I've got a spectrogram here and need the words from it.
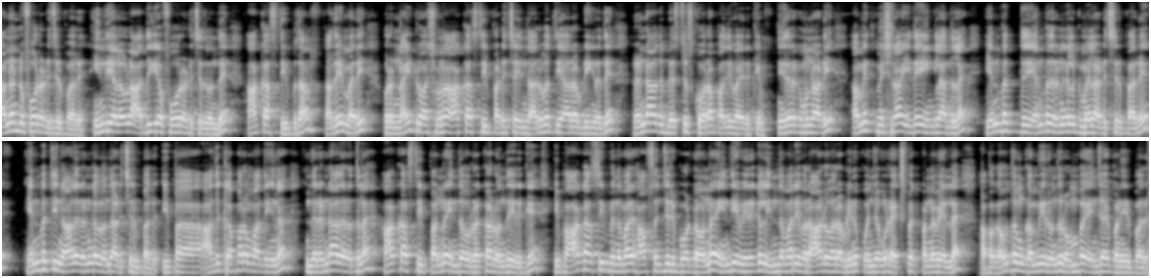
பன்னெண்டு ஃபோர் அடிச்சிருப்பாரு. இந்திய அளவில் அதிக ஃபோர் அடித்தது வந்து ஆகாஷ் தீப்பு தான். அதே மாதிரி ஒரு நைட் வாட்ச்மேனாக ஆகாஷ் தீப் அடித்த இந்த அறுபத்தி ஆறு அப்படிங்கிறது ரெண்டாவது பெஸ்ட் ஸ்கோராக பதிவாயிருக்கு. இதற்கு முன்னாடி அமித் மிஸ்ரா இதே இங்கிலாந்தில் எண்பத்தி எண்பது ரன்களுக்கு மேலே அடிச்சிருப்பாரு. எண்பத்தி நாலு ரன்கள் வந்து அடிச்சிருப்பார். இப்போ அதுக்கப்புறம் பார்த்தீங்கன்னா இந்த ரெண்டாவது இடத்துல ஆகாஷ் தீப் பண்ண இந்த ஒரு ரெக்கார்டு வந்து இருக்குது இப்போ ஆகாஷ் தீப் இந்த மாதிரி ஹாஃப் செஞ்சுரி போட்டோன்னே இந்திய வீரர்கள் இந்த மாதிரி இவர் ஆடுவார் அப்படின்னு கொஞ்சம் கூட எக்ஸ்பெக்ட் பண்ணவே இல்லை. அப்போ கௌதம் கம்பீர் வந்து ரொம்ப என்ஜாய் பண்ணியிருப்பார்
